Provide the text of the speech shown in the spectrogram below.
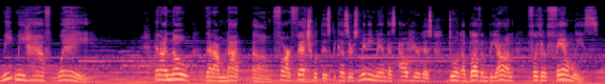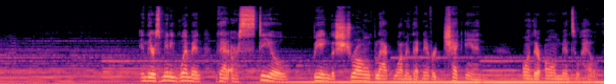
Meet me halfway. And I know that I'm not um, far fetched with this because there's many men that's out here that's doing above and beyond for their families. And there's many women that are still being the strong black woman that never check in on their own mental health.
